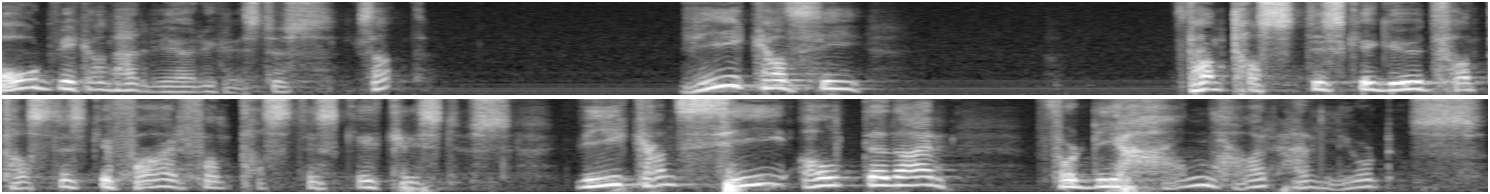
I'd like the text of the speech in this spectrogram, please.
Og vi kan herliggjøre Kristus. Ikke sant? Vi kan si Fantastiske Gud, fantastiske Far, fantastiske Kristus. Vi kan si alt det der fordi Han har herliggjort oss.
